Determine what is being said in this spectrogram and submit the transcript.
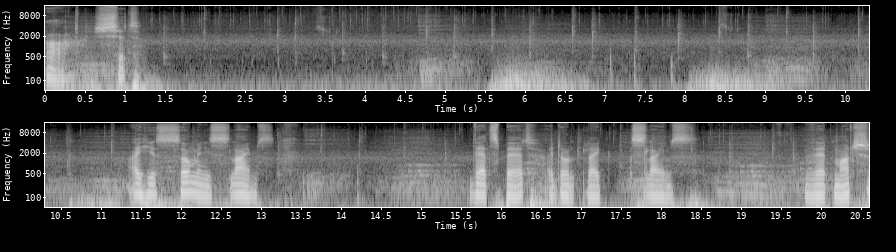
Ah, shit. I hear so many slimes. That's bad. I don't like slimes that much.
